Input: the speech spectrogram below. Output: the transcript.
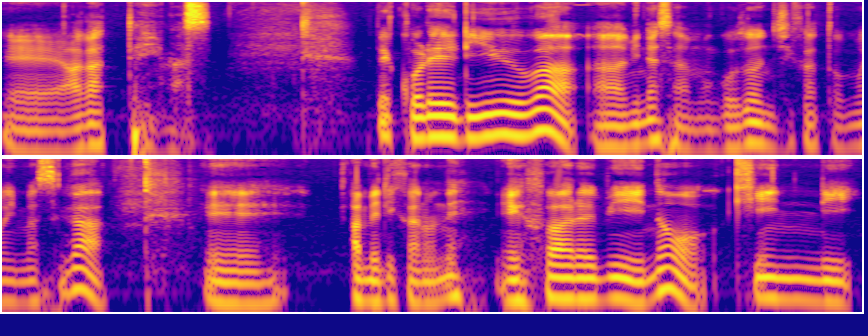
えー、上がっています。で、これ理由はあ皆さんもご存知かと思いますが、えー、アメリカのね、FRB の金利、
